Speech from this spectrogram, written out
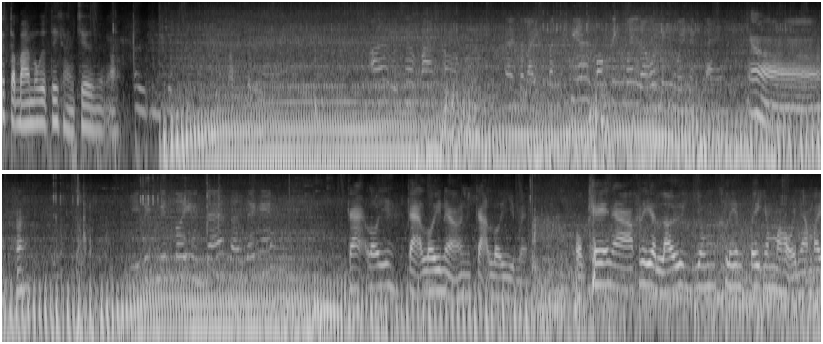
សិតតបានមកទៅទីខាងជើងទាំងអស់ ừ ai bữa sau ban ở tại còn lại bên kia con tinh mới là con tinh mới nè đây អហ៎ chỉ tinh bên tôi mình ta là đây nghe កាក់លុយកាក់លុយណែនេះកាក់លុយយីមែនអូខេណាគ្នាឥឡូវខ្ញុំឃ្លានពេកខ្ញុំមកហើយញ៉ាំអី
